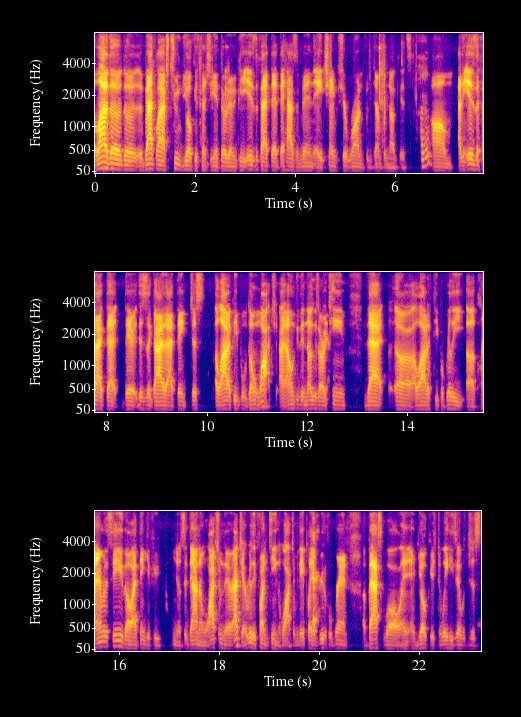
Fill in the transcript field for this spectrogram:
a lot of the, the, the backlash to Jokic potentially getting third MVP is the fact that there hasn't been a championship run for the Denver Nuggets. Mm-hmm. Um, I think it is the fact that there this is a guy that I think just a lot of people don't watch. I don't think the Nuggets are a team that uh, a lot of people really uh, clamor to see. Though I think if you you know sit down and watch them, they're actually a really fun team to watch. I mean, they play a beautiful brand of basketball, and, and Jokic, the way he's able to just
